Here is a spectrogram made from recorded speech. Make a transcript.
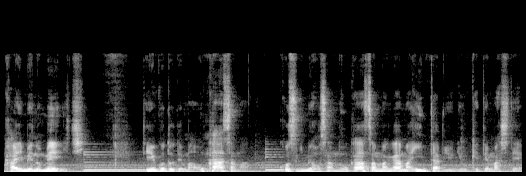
回目の命日っていうことで、まあ、お母様小杉美穂さんのお母様が、まあ、インタビューに受けてまして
